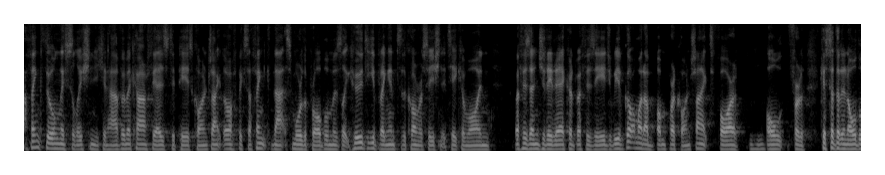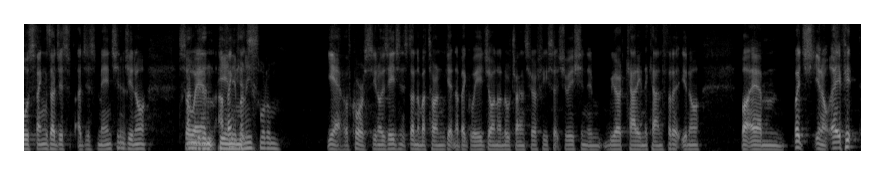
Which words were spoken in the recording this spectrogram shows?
I think the only solution you can have with McCarthy is to pay his contract off because I think that's more the problem is like who do you bring into the conversation to take him on with his injury record, with his age? We've got him on a bumper contract for mm-hmm. all for considering all those things I just I just mentioned, yeah. you know. So um, I think money for him. Yeah, of course. You know, his agent's done him a turn, getting a big wage on a no transfer fee situation, and we are carrying the can for it, you know. But um, which you know, if it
